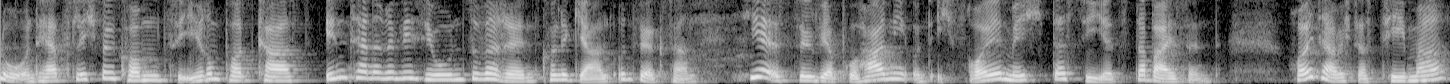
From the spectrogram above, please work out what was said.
Hallo und herzlich willkommen zu Ihrem Podcast Interne Revision souverän, kollegial und wirksam. Hier ist Silvia Puhani und ich freue mich, dass Sie jetzt dabei sind. Heute habe ich das Thema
